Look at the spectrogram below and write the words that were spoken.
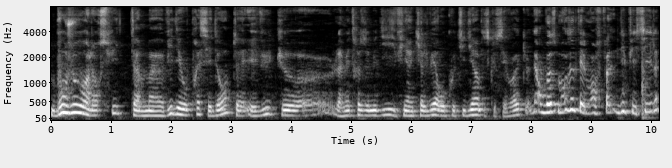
Bonjour, alors suite à ma vidéo précédente, et vu que euh, la maîtresse de midi vit un calvaire au quotidien, parce que c'est vrai que nerveusement c'est tellement difficile,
